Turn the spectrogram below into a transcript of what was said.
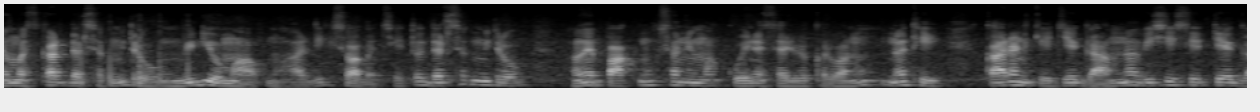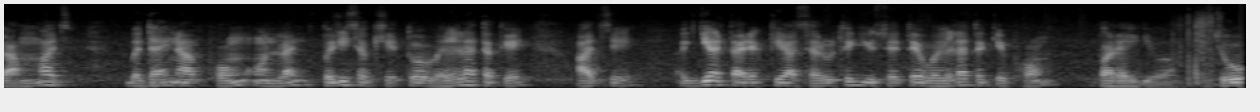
નમસ્કાર દર્શક મિત્રો વિડીયોમાં આપનું હાર્દિક સ્વાગત છે. તો દર્શક મિત્રો, હવે પાક નુકસાનીમાં કોઈને સર્વે કરવાનું નથી, કારણ કે જે ગામના વિશે છે તે ગામમાં જ બધાયના ફોર્મ ઓનલાઈન ભરી શકશે. તો વહેલા તકે આજે અગિયાર તારીખથી આ શરૂ થઈ ગયું છે, તે વહેલા તકે ફોર્મ ભરાઈ દેવા. જો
